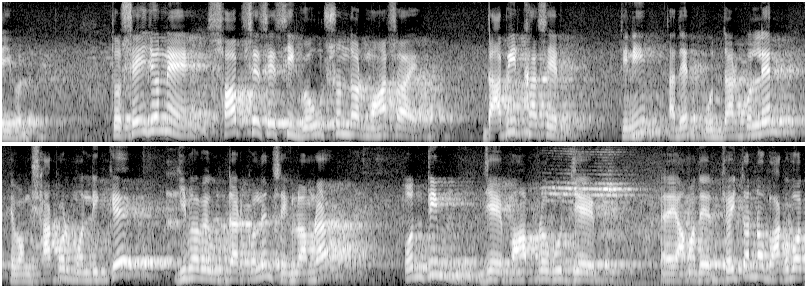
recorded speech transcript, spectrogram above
এই হলো। তো সেই জন্যে সবশেষে শ্রী গৌর সুন্দর মহাশয় দাবির খাসের তিনি তাদের উদ্ধার করলেন এবং সাকর মল্লিককে যেভাবে উদ্ধার করলেন সেগুলো আমরা অন্তিম যে মহাপ্রভুর যে আমাদের চৈতন্য ভাগবত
